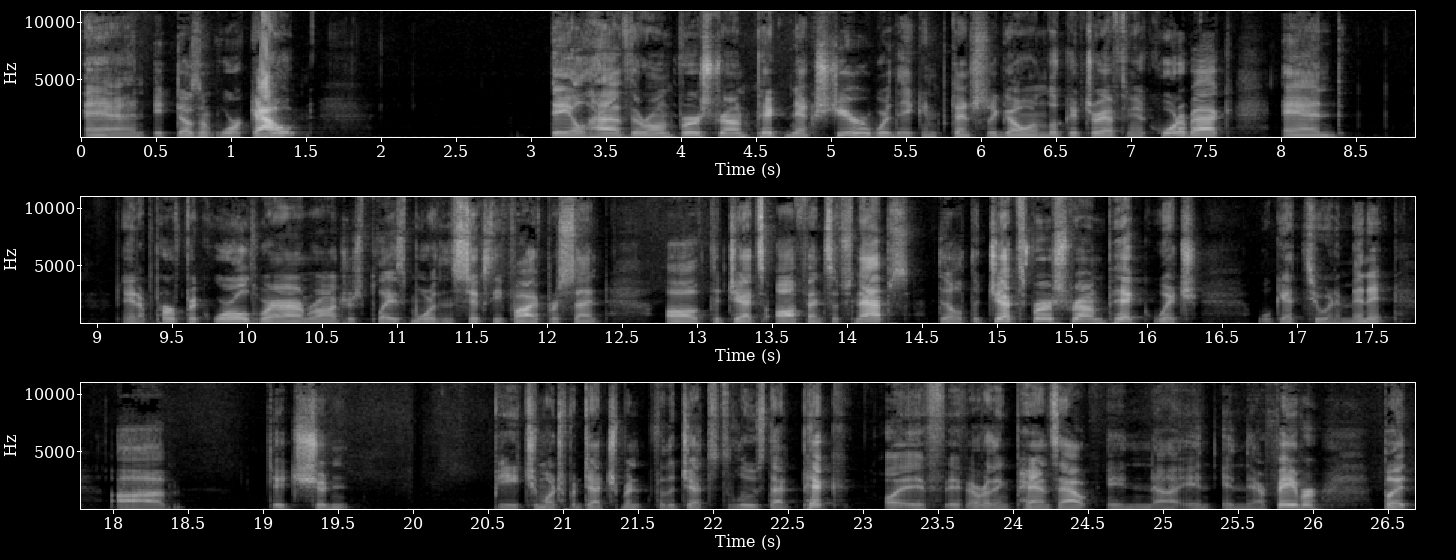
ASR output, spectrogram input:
and it doesn't work out, they'll have their own first round pick next year where they can potentially go and look at drafting a quarterback and in a perfect world where Aaron Rodgers plays more than 65% of the Jets offensive snaps, they'll have the Jets first round pick, which we'll get to in a minute. Uh, it shouldn't be too much of a detriment for the Jets to lose that pick uh, if, if everything pans out in, uh, in in their favor. But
